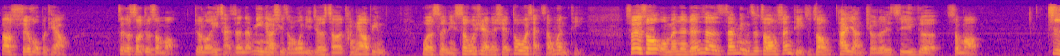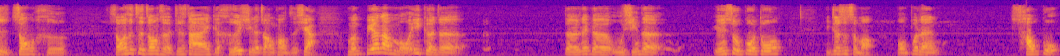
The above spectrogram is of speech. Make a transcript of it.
让水火不调，这个时候就什么？就容易产生的泌尿系统的问题，就是什么糖尿病。或者是你社会性那些都会产生问题，所以说我们的人的生命之中、身体之中，它讲求的是一个什么？至中和。什么是至中和？就是它一个和谐的状况之下，我们不要让某一个的的那个五行的元素过多，也就是什么？我们不能超过，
